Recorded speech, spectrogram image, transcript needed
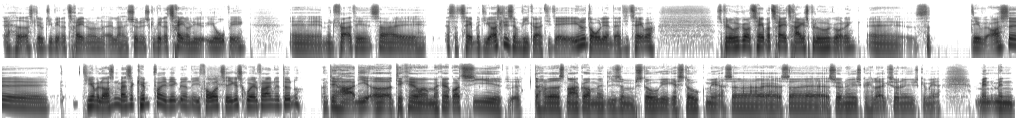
at Haderslev, de vinder 3-0, eller Sønderjyske vinder 3-0 i, i OB, ikke? Øh, men før det, så øh, altså, taber de også ligesom vi gør. De er endnu dårligere end det. De taber, spiller udgjort, taber tre træk og spiller udgjort, ikke? Øh, så det er også, øh, de har vel også en masse at kæmpe for i virkeligheden i forhold til ikke at skrue alt for langt ned døgnet. Det har de, og det kan jo, man kan jo godt sige, der har været snak om, at ligesom Stoke ikke er Stoke mere, så, så er Sønderjyske heller ikke Sønderjyske mere. Men, men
